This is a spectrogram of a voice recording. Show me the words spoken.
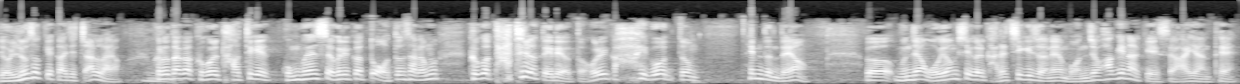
열여섯 개까지 잘라요. 그러다가 그걸 다 어떻게 공부했어요. 그러니까 또 어떤 사람은 그거 다 틀렸다 이래요 또. 그러니까 아, 이거 좀 힘든데요. 그 문장 오형식을 가르치기 전에 먼저 확인할 게 있어요 아이한테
